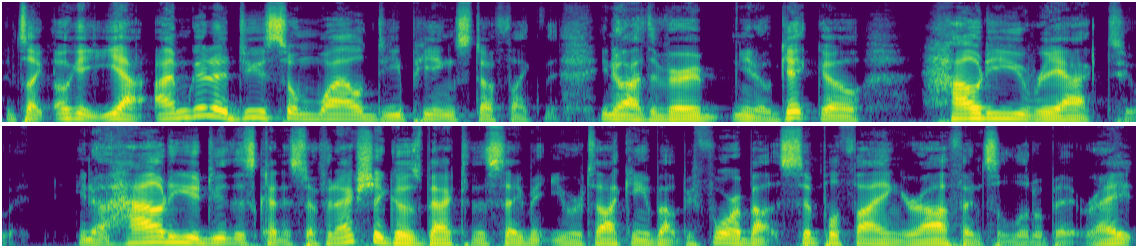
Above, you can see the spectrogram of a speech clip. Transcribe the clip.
It's like, okay, yeah, I'm gonna do some wild DPing stuff like you know at the very you know get go. How do you react to it? you know how do you do this kind of stuff and actually goes back to the segment you were talking about before about simplifying your offense a little bit right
